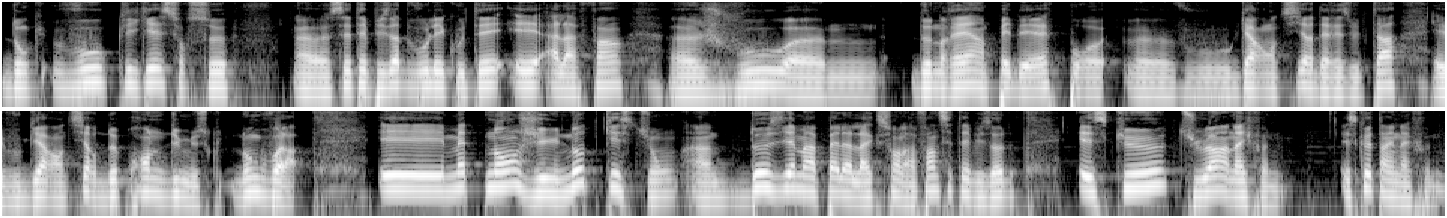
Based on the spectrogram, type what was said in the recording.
Donc vous cliquez sur ce euh, cet épisode, vous l'écoutez et à la fin, euh, je vous euh, donnerai un PDF pour vous garantir des résultats et vous garantir de prendre du muscle. Donc voilà. Et maintenant, j'ai une autre question, un deuxième appel à l'action à la fin de cet épisode. Est-ce que tu as un iPhone? Est-ce que tu as un iPhone?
